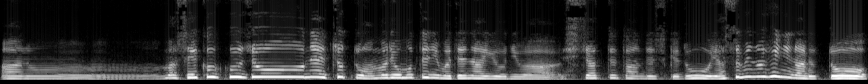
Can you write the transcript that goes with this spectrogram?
あのー、まあ、性格上ね、ちょっとあんまり表には出ないようにはしちゃってたんですけど、休みの日になると、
